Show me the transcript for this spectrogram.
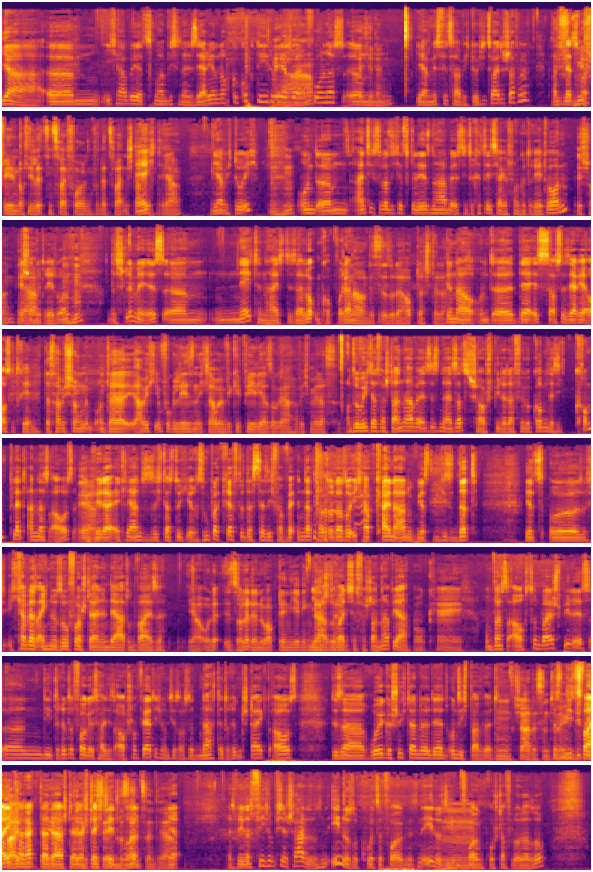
Ja, ähm, ich habe jetzt mal ein bisschen deine Serien noch geguckt, die du ja so Ja. empfohlen hast. Ähm, Welche denn? Ja, Misfits habe ich durch die zweite Staffel. Hatte ich letztes Mir Mal. fehlen noch die letzten zwei Folgen von der zweiten Staffel. Echt? Ja. Die habe ich durch. Mhm. Und ähm, einzigste, was ich jetzt gelesen habe, ist, die dritte ist ja schon gedreht worden. Ist schon. Ist ja. schon gedreht worden. Mhm. Das Schlimme ist, ähm, Nathan heißt dieser Lockenkopf, oder? Genau, das ist ja so der Hauptdarsteller. Genau, und äh, der ist aus der Serie ausgetreten. Das habe ich schon unter, habe ich Info gelesen, ich glaube in Wikipedia sogar, habe ich mir das. Und so wie ich das verstanden habe, es ist ein Ersatzschauspieler dafür gekommen, der sieht komplett anders aus. Ja. Entweder erklären sie sich das durch ihre Superkräfte, dass der sich verändert hat oder so. Ich habe keine Ahnung, wie das, wie sie das jetzt, äh, ich kann mir das eigentlich nur so vorstellen in der Art und Weise. Ja, oder soll er denn überhaupt denjenigen Ja, darstellen? soweit ich das verstanden habe, ja. Okay. Und was auch zum Beispiel ist, äh, die dritte Folge ist halt jetzt auch schon fertig und jetzt der, nach der dritten steigt aus dieser ruhige, schüchterne, der unsichtbar wird. Hm, schade, das sind, Das sind die zwei beiden, Charakterdarsteller ja, die schlechthin, interessant sind, ja. Ja. Deswegen, das finde ich so ein bisschen schade. Das sind eh nur so kurze Folgen. Das sind eh nur sieben Mhm. Folgen pro Staffel oder so.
